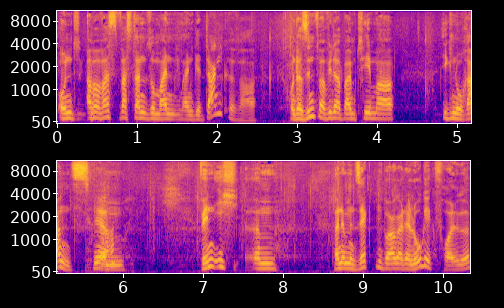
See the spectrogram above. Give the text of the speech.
Und aber was, was dann so mein, mein Gedanke war, und da sind wir wieder beim Thema Ignoranz. Ja. Ähm, wenn ich ähm, bei einem Insektenburger der Logik folge,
